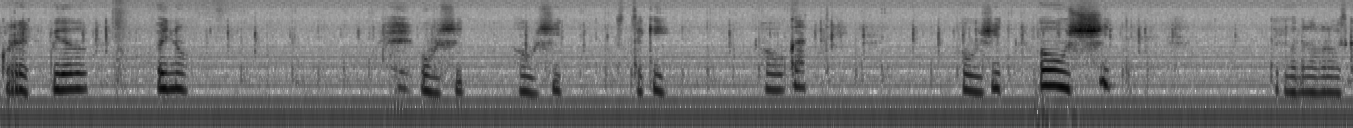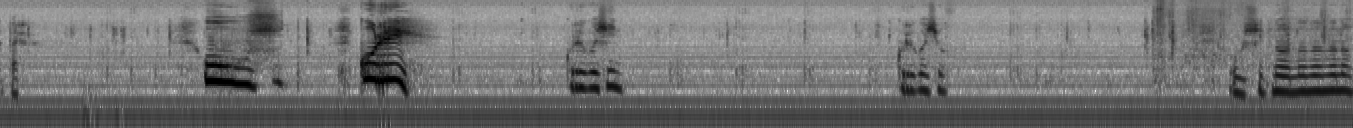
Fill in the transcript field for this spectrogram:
Corre, cuidado. Ay, no. Oh, shit. Oh, shit. Está aquí. Oh, god. Oh, shit. Oh, shit. Tengo que encontrar una forma de escapar. ¡Uh! Shit. ¡Corre! Corre, guachín. Corre, guacho. Oh shit, no, no, no, no, no.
